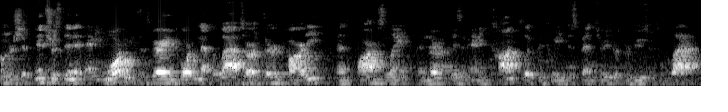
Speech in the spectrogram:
ownership interest in it anymore because it's very important that the labs are a third party and arm's length and there isn't any conflict between dispensaries or producers and labs.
